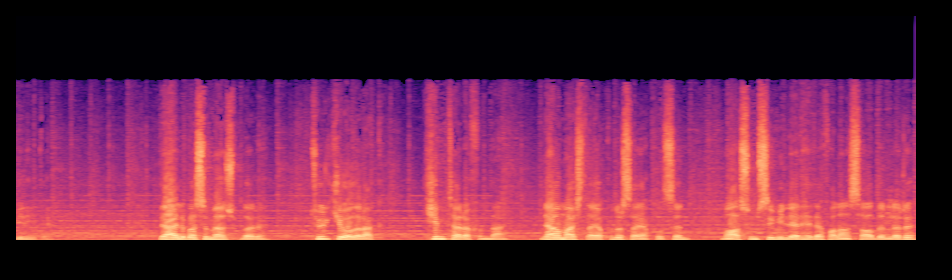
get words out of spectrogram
biriydi. Değerli basın mensupları, Türkiye olarak kim tarafından ne amaçla yapılırsa yapılsın masum sivilleri hedef alan saldırıları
